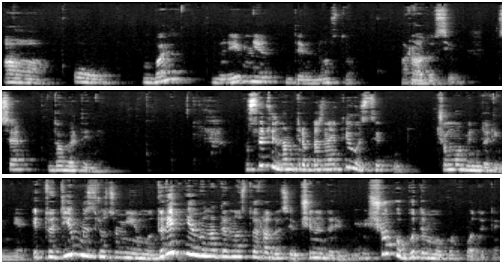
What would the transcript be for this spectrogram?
АОБ дорівнює 90 градусів. Все, доведення. По суті, нам треба знайти ось цей кут. Чому він дорівнює? І тоді ми зрозуміємо, дорівнює вона 90 градусів чи не дорівнює. З чого будемо виходити?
